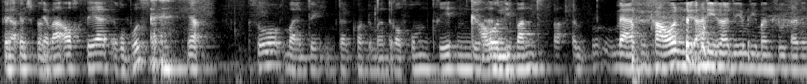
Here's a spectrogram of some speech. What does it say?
Fand ja. ich ganz spannend. der war auch sehr robust. ja. So, weil Ding, da konnte man drauf rumtreten, den Kauen. die Wand äh, werfen, kauen, ja, je nachdem, wie man so seine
